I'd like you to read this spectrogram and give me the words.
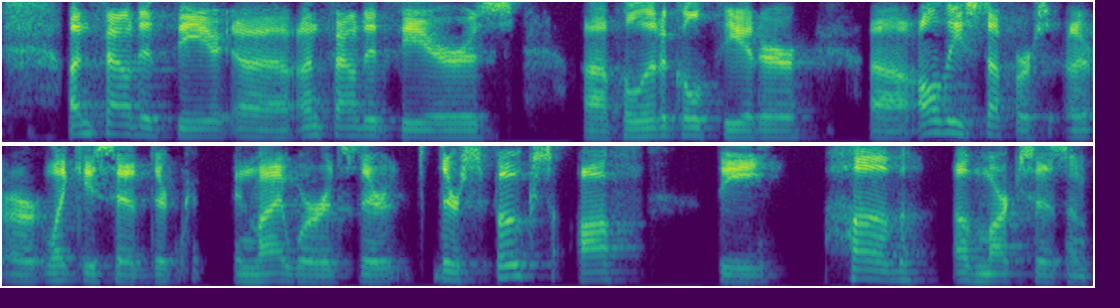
unfounded the uh, unfounded fears, uh, political theater. Uh, all these stuff are, are, are, like you said, they're in my words, they're they're spokes off the hub of Marxism.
